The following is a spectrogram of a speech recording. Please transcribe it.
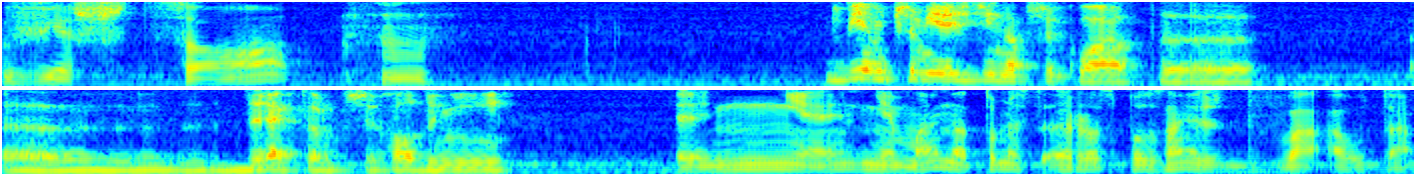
Wiesz co? Hmm. Wiem, czym jeździ na przykład e, e, dyrektor przychodni. E, Nie, nie ma, natomiast rozpoznajesz dwa auta.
